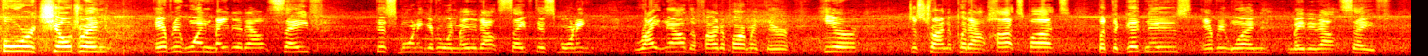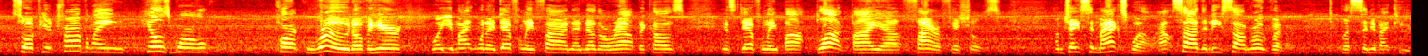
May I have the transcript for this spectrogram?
Four children. Everyone made it out safe this morning. Everyone made it out safe this morning. Right now, the fire department, they're here just trying to put out hot spots. But the good news, everyone made it out safe. So if you're traveling Hillsborough Park Road over here, well, you might want to definitely find another route because it's definitely blocked by uh, fire officials. I'm Jason Maxwell outside the Nissan Rogue Runner. Let's send it back to you.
